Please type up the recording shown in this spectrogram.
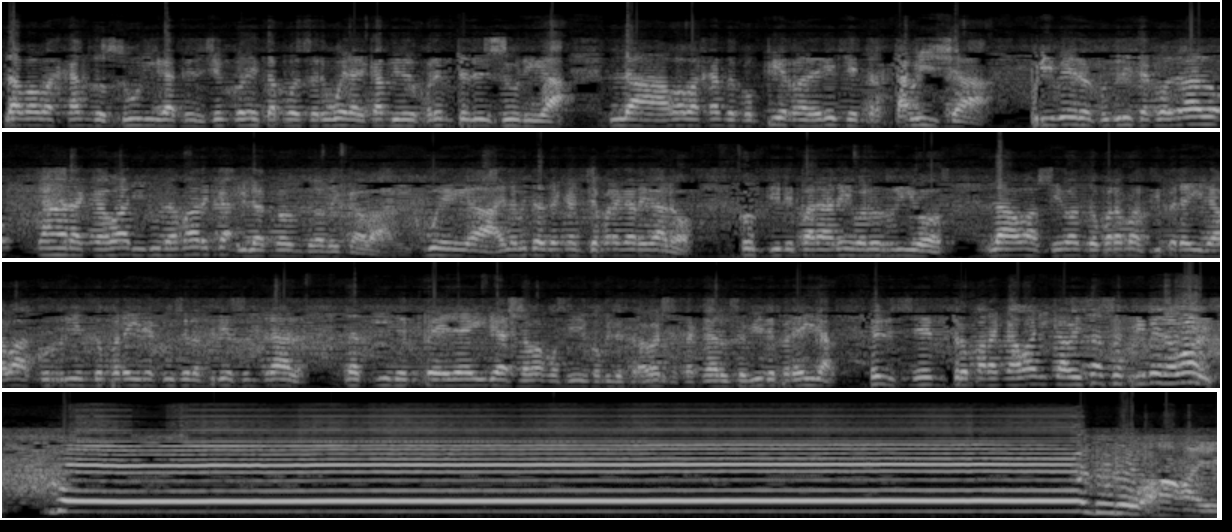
La va bajando Zúñiga. Atención con esta, puede ser buena el cambio de frente de Zúñiga. La va bajando con pierna derecha y trastabilla. Primero el futurista cuadrado, gana Cavani en una marca y la contra de Cavani. Juega en la mitad de cancha para Gargano. Contiene para los Ríos. La va llevando para Maxi Pereira. Va corriendo Pereira, cruza la fila central. La tiene Pereira. Ya vamos a ir con Milo Traversa. Está claro, se viene Pereira. El centro para Cavani. Cabezazo, primero gol. ¡Gol! De Uruguay.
